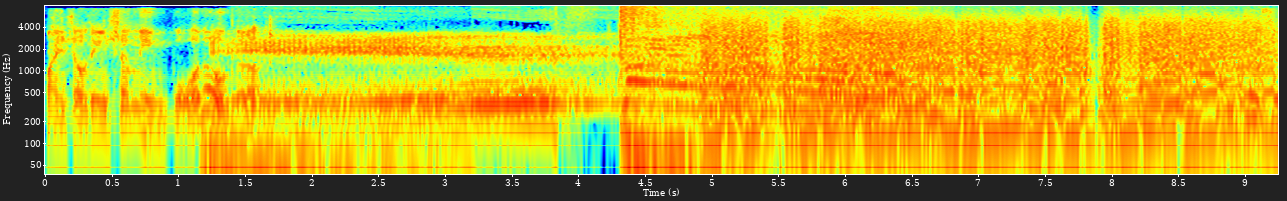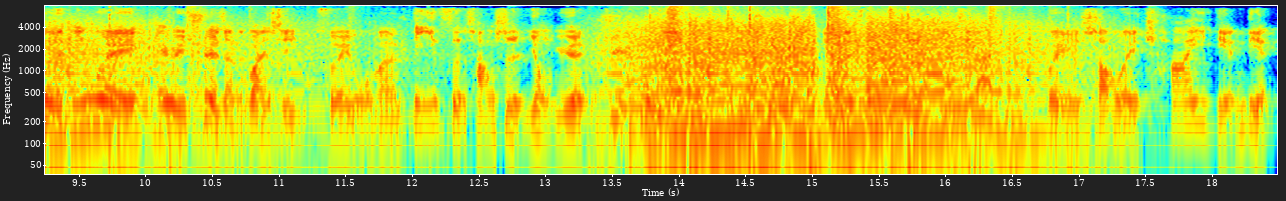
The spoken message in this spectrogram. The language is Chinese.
欢迎收听《生命搏斗格》。这次因为 Eric 确诊的关系，所以我们第一次尝试用远距录音。今天的声质听起来会稍微差一点点，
